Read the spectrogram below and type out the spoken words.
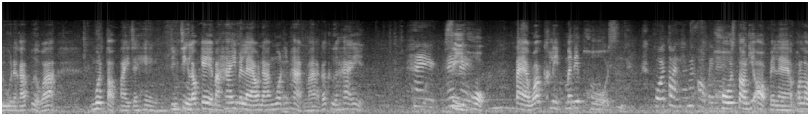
ดูนะคะเผื่อว่างวดต่อไปจะเฮงจริง ๆ แล้วเกมาให้ไปแล้วนะ งวดที่ผ่านมาก็คือให้ให้ให้สี่ในหกแต่ว่าคลิปไม่ได้โพสต์โพสต์ตอนที่มันออกไปแล้วโพสต์ตอนที่ออกไปแล้ว เพราะเรา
